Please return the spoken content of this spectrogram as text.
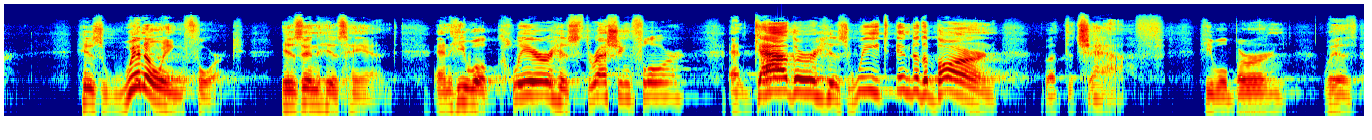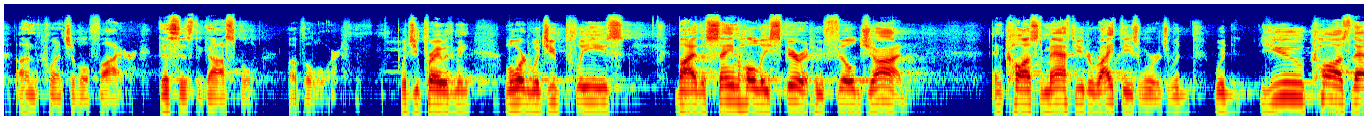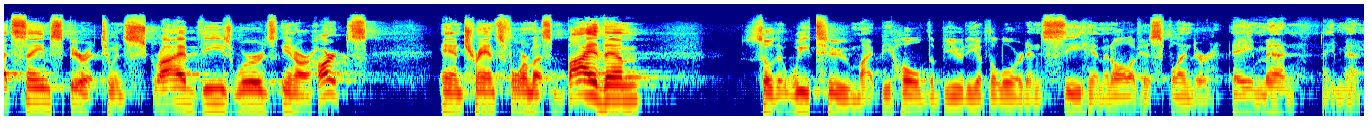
His winnowing fork is in his hand, and he will clear his threshing floor and gather his wheat into the barn, but the chaff he will burn with unquenchable fire. This is the gospel of the Lord. Would you pray with me? Lord, would you please, by the same Holy Spirit who filled John, and caused Matthew to write these words, would, would you cause that same spirit to inscribe these words in our hearts and transform us by them so that we too might behold the beauty of the Lord and see him in all of his splendor? Amen. Amen.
